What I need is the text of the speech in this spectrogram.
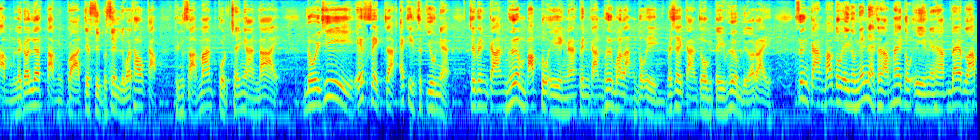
ต่ำแล้วก็เลือดต่ำกว่า 70%หรือว่าเท่ากับ ถึงสามารถกดใช้งานได้ โดยที่เอฟเฟกจาก Active Skill เนี่ย จะเป็นการเพิ่มบัฟตัวเองนะ เป็นการเพิ่มพลังตัวเอง ไม่ใช่การโจมตีเพิ่มหรืออะไร ซึ่งการบัฟตัวเองตรงนี้เนี่ยจะทำให้ตัวเองนะครับได้รับ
